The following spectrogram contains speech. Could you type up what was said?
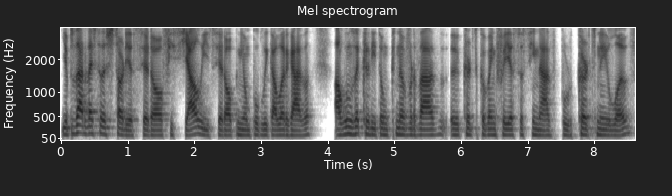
E apesar desta história ser oficial e ser a opinião pública alargada, alguns acreditam que, na verdade, eh, Kurt Cobain foi assassinado por Courtney Love,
